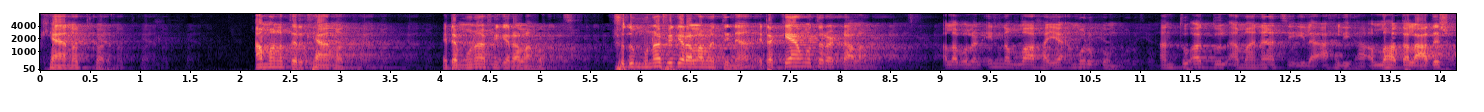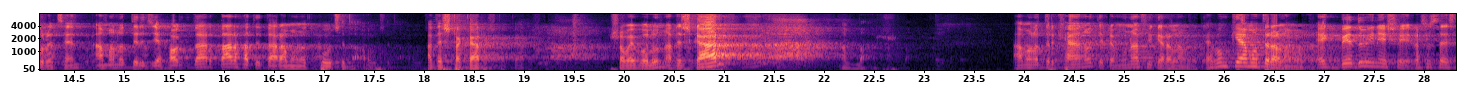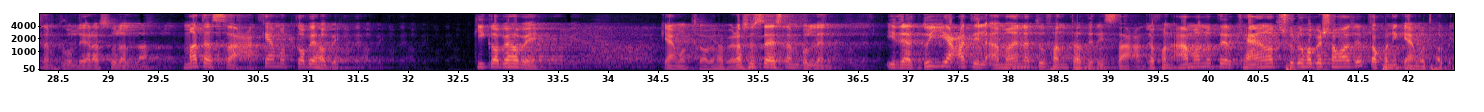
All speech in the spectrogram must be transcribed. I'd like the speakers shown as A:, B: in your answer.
A: খেয়ানত করে। আমানতের খেয়ানত। এটা মুনাফিকের আলামত। শুধু মুনাফিকের আলামতই না, এটা কেয়ামতের একটা আলামত। আল্লাহ বলেন, ইন্নাল্লাহ ইয়ামুরুকুম আন তুআদ্দুল আমানাতি ইলা আহলিহা। আল্লাহ তাআলা আদেশ করেছেন, আমানতের যে হকদার, তার হাতে তার আমানত পৌঁছে দাও। আদেশটা কার? সবাই বলুন, আদেশ কার? আল্লাহ আমানতের খেয়ানত, এটা মুনাফিকের আলামত এবং কেয়ামতের আলামত। এক বেদুইন এসে রাসুসাহ ইসলামকে বললে রাসুল আল্লাহ কেয়ামত কবে হবে? কি কবে হবে? কেয়ামত কবে হবে? রাসুসাহ ইসলাম বললেন ইদা দুইয়া আতিল আমানাতু ফান্তাদের যখন আমানতের খেয়ানত শুরু হবে সমাজে, তখনই কেয়ামত হবে।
